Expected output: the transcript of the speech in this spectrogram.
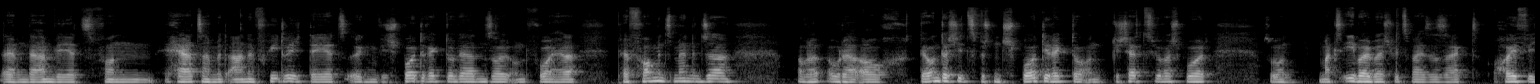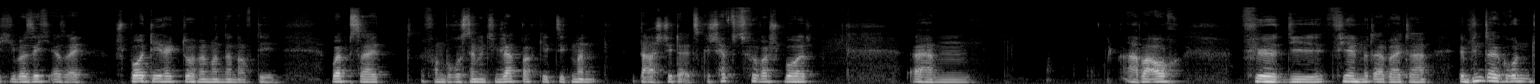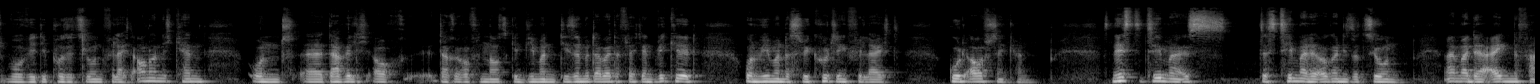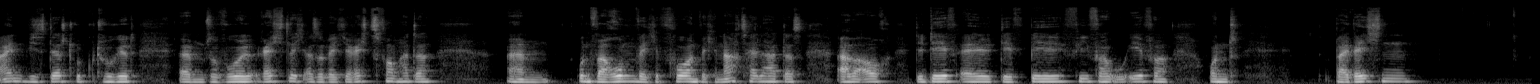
Ähm, da haben wir jetzt von Hertha mit Arne Friedrich, der jetzt irgendwie Sportdirektor werden soll und vorher Performance Manager. oder, oder auch der Unterschied zwischen Sportdirektor und Geschäftsführersport. So Max Eberl beispielsweise sagt häufig über sich, er sei Sportdirektor. Wenn man dann auf die Website von Borussia Mönchengladbach geht, sieht man, da steht er als Geschäftsführersport. Ähm, aber auch für die vielen Mitarbeiter im Hintergrund, wo wir die Position vielleicht auch noch nicht kennen. Und äh, da will ich auch darauf hinausgehen, wie man diese Mitarbeiter vielleicht entwickelt und wie man das Recruiting vielleicht gut aufstellen kann. Das nächste Thema ist das Thema der Organisation. Einmal der eigene Verein, wie ist der strukturiert, ähm, sowohl rechtlich, also welche Rechtsform hat er ähm, und warum, welche Vor- und welche Nachteile hat das, aber auch die DFL, DFB, FIFA, UEFA und bei welchen,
